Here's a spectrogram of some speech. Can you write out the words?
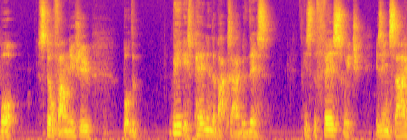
but still found the issue. But the biggest pain in the backside with this is the phase switch is inside.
